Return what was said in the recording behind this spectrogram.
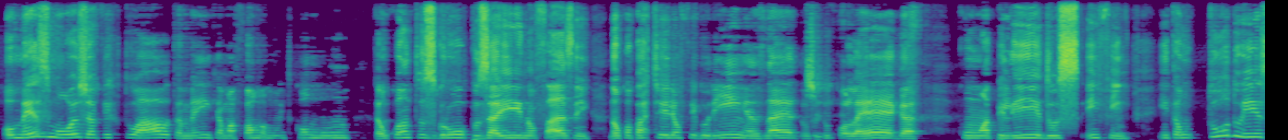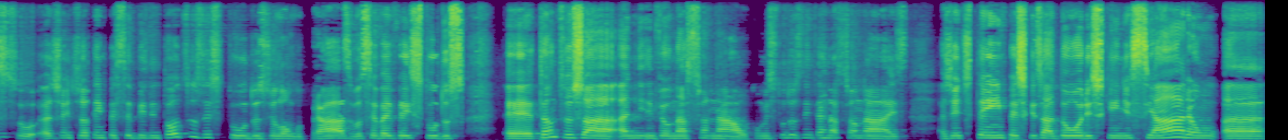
ou mesmo hoje a virtual também, que é uma forma muito comum. Então, quantos grupos aí não fazem, não compartilham figurinhas, né, do, do colega com apelidos, enfim. Então, tudo isso a gente já tem percebido em todos os estudos de longo prazo. Você vai ver estudos eh, tanto já a nível nacional como estudos internacionais. A gente tem pesquisadores que iniciaram ah,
